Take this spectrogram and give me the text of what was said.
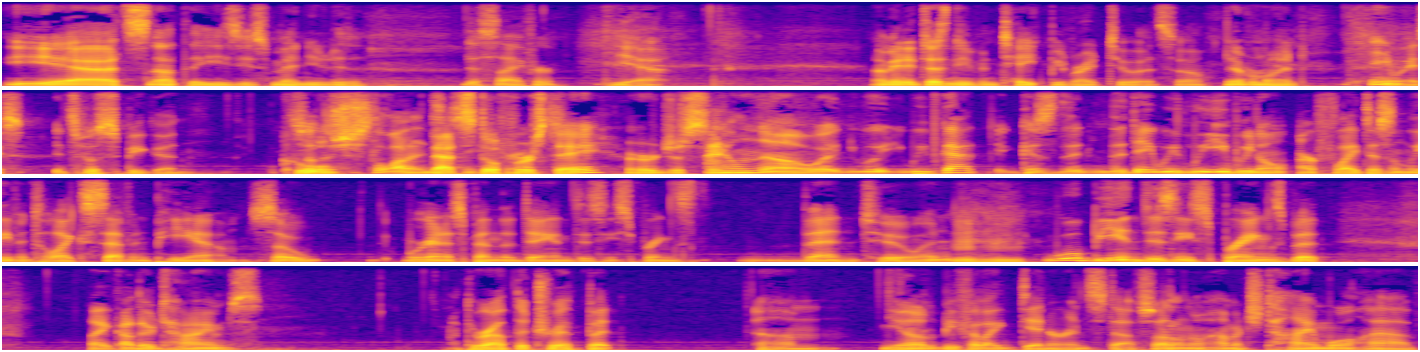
yeah, it's not the easiest menu to. Decipher. Yeah, I mean, it doesn't even take me right to it, so never mind. Anyways, it's supposed to be good. Cool. So there's just a lot of That's still first day, or just I some- don't know. We, we've got because the the day we leave, we don't. Our flight doesn't leave until like seven p.m. So we're gonna spend the day in Disney Springs then too, and Mhm. we'll be in Disney Springs, but like other times throughout the trip. But um, you know, it'll be for like dinner and stuff. So I don't know how much time we'll have.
